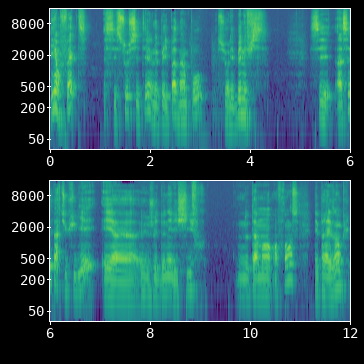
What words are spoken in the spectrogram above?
Et en fait, ces sociétés, elles ne payent pas d'impôts sur les bénéfices. C'est assez particulier et euh, je vais te donner les chiffres, notamment en France, mais par exemple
